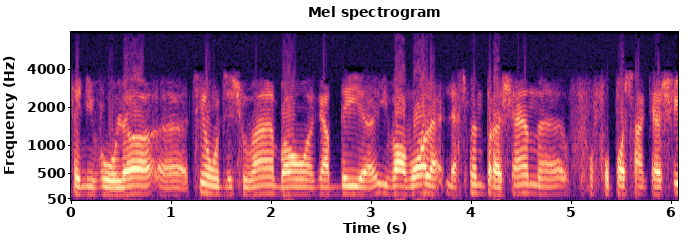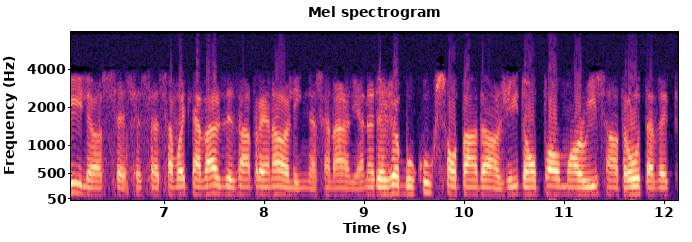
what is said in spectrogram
ce niveau-là. Euh, tu sais, on dit souvent, bon, regardez, il va y avoir la, semaine prochaine, faut, faut pas s'en cacher, là, ça, va être la valse des entraîneurs en Ligue nationale. Il y en a déjà beaucoup qui sont en danger, dont Paul Maurice, entre autres, avec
